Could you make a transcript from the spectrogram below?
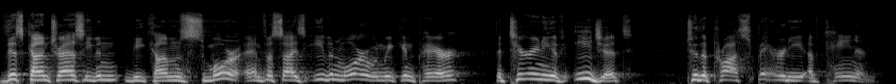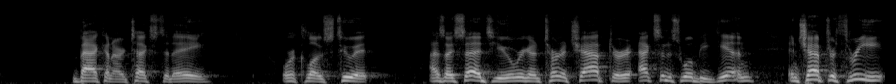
This contrast even becomes more emphasized even more when we compare the tyranny of Egypt to the prosperity of Canaan. Back in our text today, or close to it, as I said to you, we're going to turn a chapter. Exodus will begin. and chapter 3,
